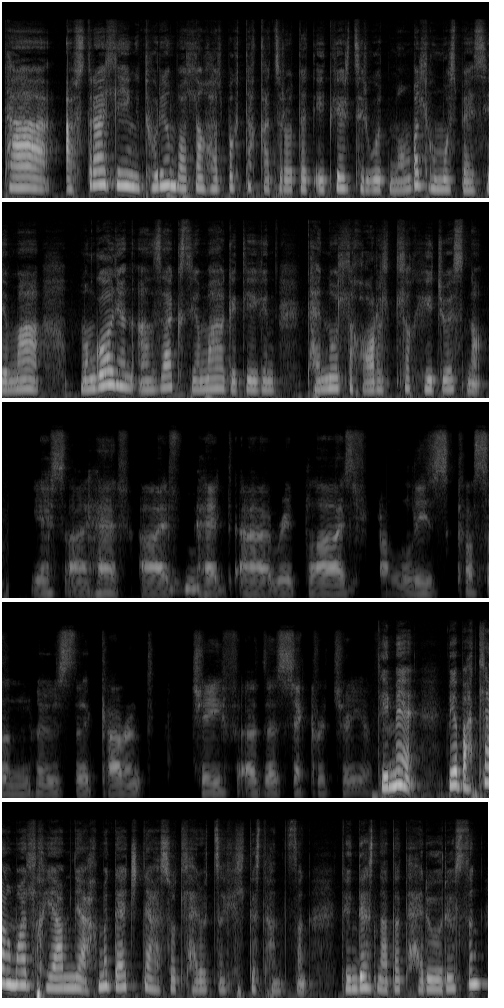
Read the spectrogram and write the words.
Та Австралийн төрийн болон холбогдох газруудад эдгээр цэргүүд Монгол хүмүүс байсан юм аа. Mongolian Anzacs юм аа гэдгийг нь таниулах оролдлого хийж байсан уу? Yes, I have. I've had uh, replies from Liz Cosson, who's the current uh, Тийм ээ. Би Батлан хамгаалах яамны Ахмад дайчдын асуудал хариуцсан хэлтэст хандсан. Тэндээс надад хариу өрөөсөн.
